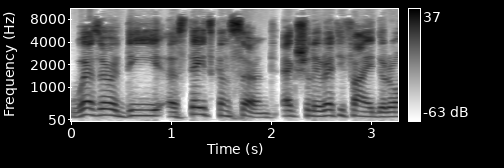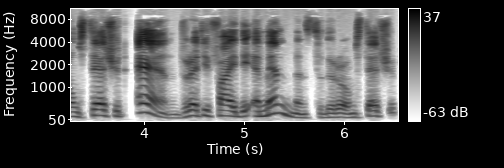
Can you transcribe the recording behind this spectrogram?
whether the uh, states concerned actually ratified the Rome Statute and ratified the amendments to the Rome Statute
